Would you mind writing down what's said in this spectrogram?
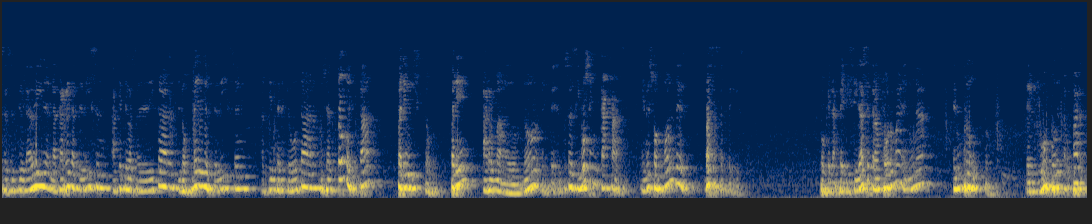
es el sentido la vida, en la carrera te dicen a qué te vas a dedicar, los medios te dicen a quién tenés que votar, o sea, todo está previsto, prearmado, ¿no? Este, entonces, si vos encajas en esos moldes, vas a ser feliz. Porque la felicidad se transforma en, una, en un producto del que vos podés ser parte.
